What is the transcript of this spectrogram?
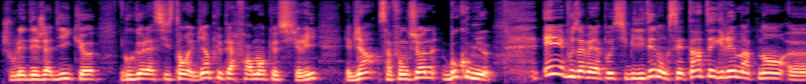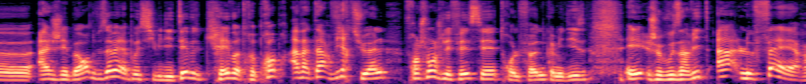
je vous l'ai déjà dit que Google Assistant est bien plus performant que Siri, eh bien ça fonctionne beaucoup mieux. Et vous vous avez la possibilité, donc c'est intégré maintenant euh, à Gboard, vous avez la possibilité de créer votre propre avatar virtuel. Franchement, je l'ai fait, c'est trop le fun, comme ils disent, et je vous invite à le faire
